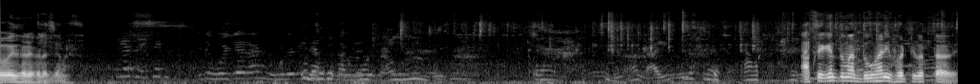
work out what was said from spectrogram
ওই ধরে ফেলেছে আমার। আজকে কিন্তু তোমার দু হাঁড়ি ভর্তি করতে হবে।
